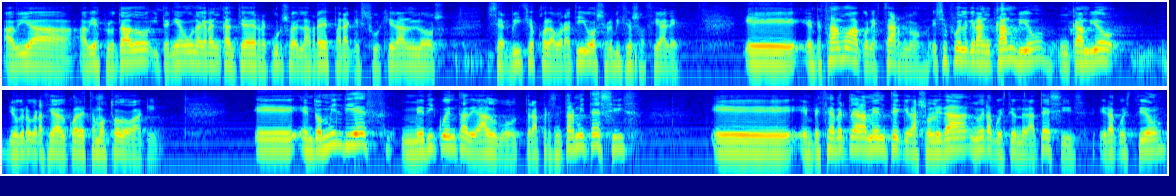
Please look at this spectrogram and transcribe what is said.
había, había explotado y teníamos una gran cantidad de recursos en las redes para que surgieran los servicios colaborativos, servicios sociales. Eh, empezábamos a conectarnos. Ese fue el gran cambio, un cambio, yo creo, gracias al cual estamos todos aquí. Eh, en 2010 me di cuenta de algo. Tras presentar mi tesis, eh, empecé a ver claramente que la soledad no era cuestión de la tesis, era cuestión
